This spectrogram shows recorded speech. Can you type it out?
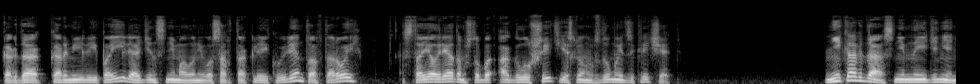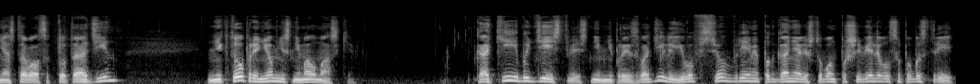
Когда кормили и поили, один снимал у него с рта клейкую ленту, а второй стоял рядом, чтобы оглушить, если он вздумает закричать. Никогда с ним наедине не оставался кто-то один, никто при нем не снимал маски. Какие бы действия с ним ни производили, его все время подгоняли, чтобы он пошевеливался побыстрее.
